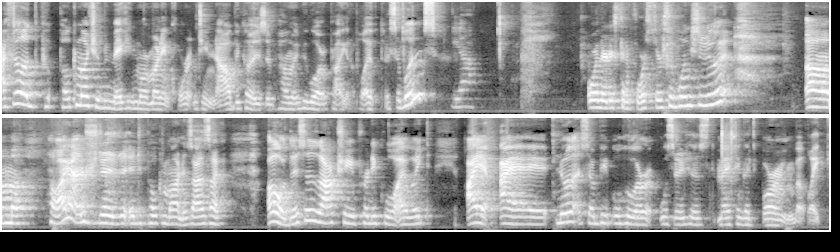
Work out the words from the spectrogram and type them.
I feel like P- Pokemon should be making more money in quarantine now because of how many people are probably going to play with their siblings, Yeah. or they're just going to force their siblings to do it. Um, how I got interested into Pokemon is I was like, oh, this is actually pretty cool. I like. I I know that some people who are listening to this may think it's boring, but like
